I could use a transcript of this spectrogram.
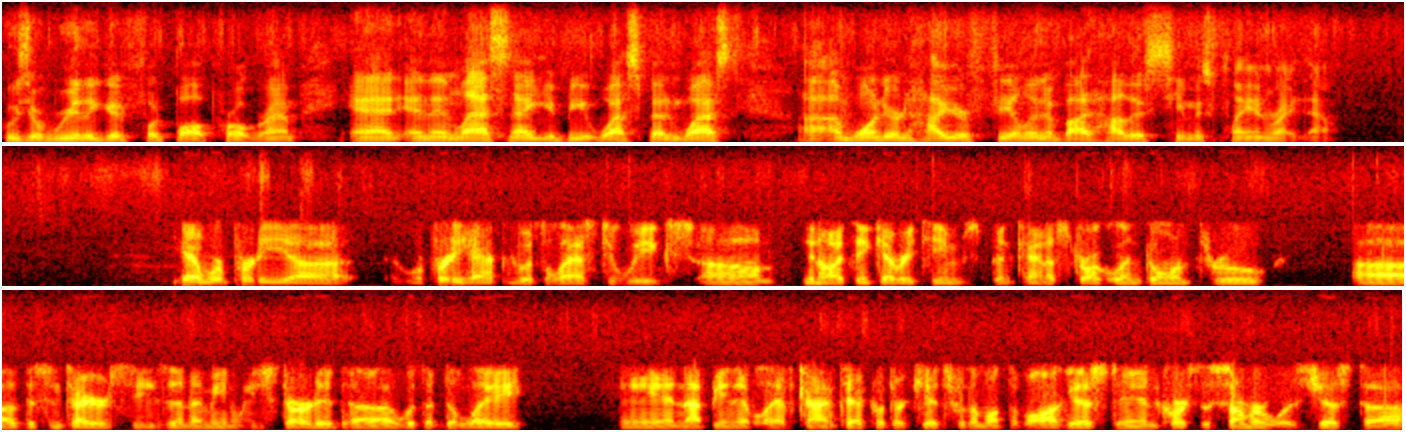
who's a really good football program. And and then last night you beat West Bend West. Uh, I'm wondering how you're feeling about how this team is playing right now. Yeah, we're pretty uh, we're pretty happy with the last two weeks. Um, you know, I think every team's been kind of struggling going through uh, this entire season. I mean, we started uh, with a delay and not being able to have contact with our kids for the month of August, and of course, the summer was just uh,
